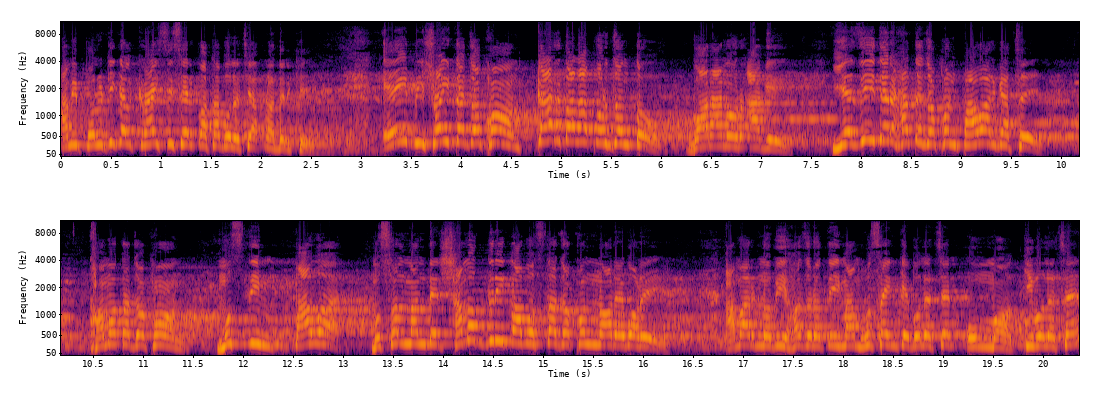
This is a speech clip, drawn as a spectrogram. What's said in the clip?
আমি পলিটিক্যাল ক্রাইসিসের কথা বলেছি আপনাদেরকে, এই বিষয়টা যখন কারবালা পর্যন্ত গড়ানোর আগে, ইয়েজিদের হাতে যখন পাওয়ার গেছে, ক্ষমতা যখন, মুসলিম পাওয়ার মুসলমানদের সামগ্রিক অবস্থা যখন নড়ে বড়ে, আমার নবী হজরত ইমাম হুসাইনকে বলেছেন, উম্মত। কি বলেছেন?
